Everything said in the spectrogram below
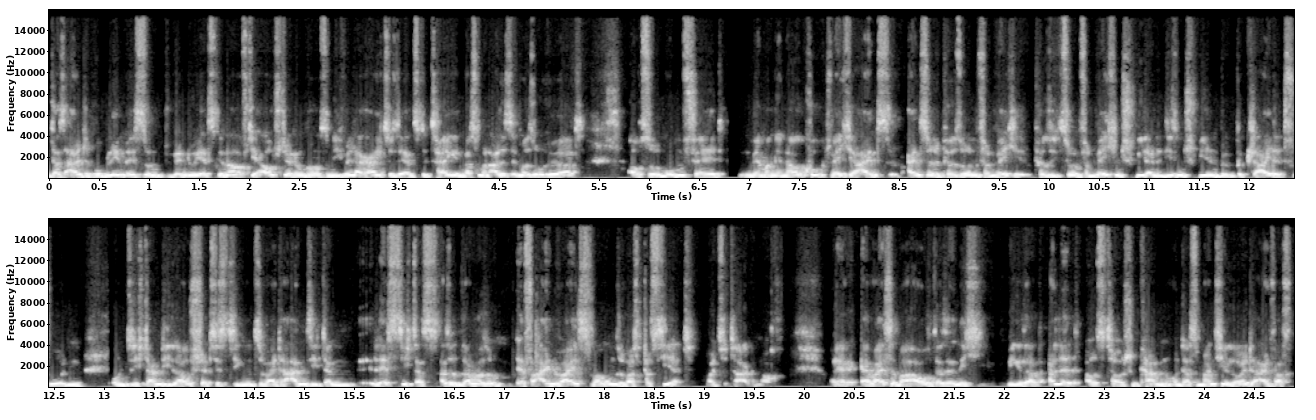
das alte Problem ist, und wenn du jetzt genau auf die Aufstellung kommst, und ich will da gar nicht so sehr ins Detail gehen, was man alles immer so hört, auch so im Umfeld, wenn man genau guckt, welche einzelne Personen von welche Positionen von welchen Spielern in diesen Spielen be bekleidet wurden und sich dann die Laufstatistiken und so weiter ansieht, dann lässt sich das, also sagen wir so, der Verein weiß, warum sowas passiert heutzutage noch. Er, er, weiß aber auch, dass er nicht, wie gesagt, alle austauschen kann und dass manche Leute einfach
